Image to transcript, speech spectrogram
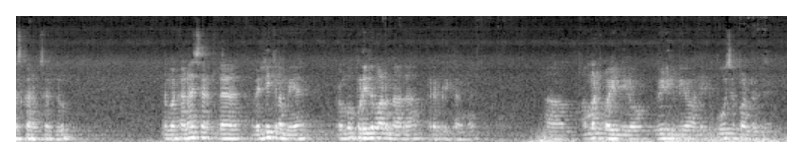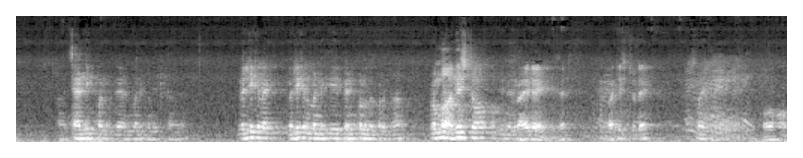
நமஸ்காரம் சத்குரு நம்ம கலாச்சாரத்தில் வெள்ளிக்கிழமைய ரொம்ப புனிதமான நாளாக கடைபிடிக்கிறாங்க அம்மன் கோயில்லையும் வீடுகளையும் அன்னைக்கு பூஜை பண்ணுறது சாண்டிங் பண்ணுறது அந்த மாதிரி பண்ணிட்டு இருக்காங்க வெள்ளிக்கிழமை வெள்ளிக்கிழமை அன்னைக்கு பெண் குழந்தை பிறந்தா ரொம்ப அதிர்ஷ்டம் அப்படின்னு Friday, is it? What is today? Friday. Oh.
